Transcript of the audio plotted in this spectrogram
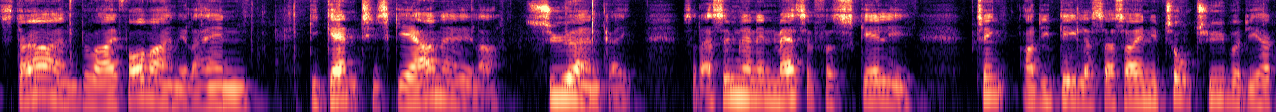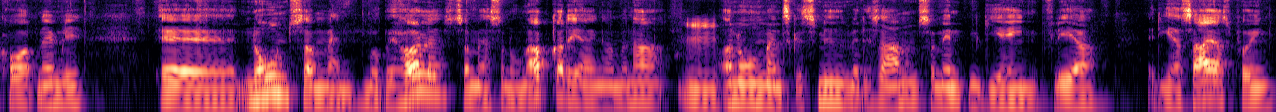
større end du var i forvejen, eller have en gigantisk hjerne, eller syreangreb. Så der er simpelthen en masse forskellige ting, og de deler sig så ind i to typer, de her kort, nemlig øh, nogen, som man må beholde, som er sådan nogle opgraderinger, man har, Mm. og nogen, man skal smide med det samme, som enten giver en flere af de her sejrspoint,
